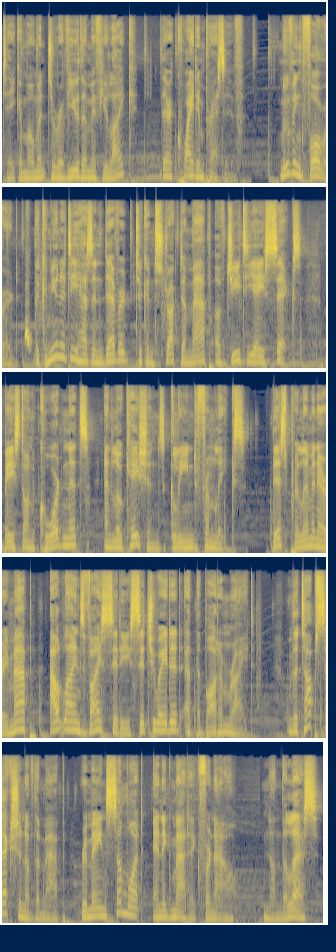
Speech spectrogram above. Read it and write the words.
Take a moment to review them if you like, they're quite impressive. Moving forward, the community has endeavored to construct a map of GTA 6 based on coordinates and locations gleaned from leaks. This preliminary map outlines Vice City situated at the bottom right. The top section of the map remains somewhat enigmatic for now. Nonetheless,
